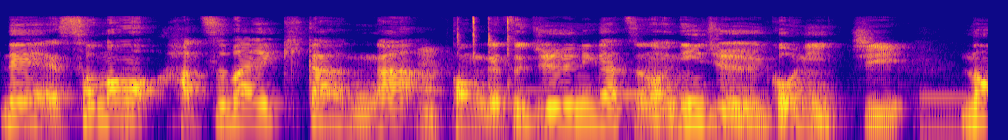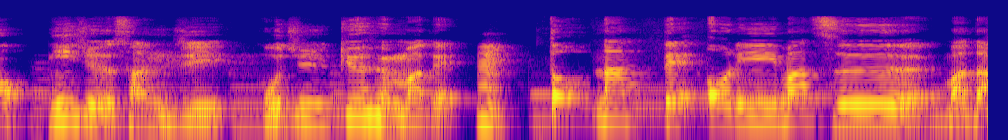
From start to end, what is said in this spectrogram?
で、その発売期間が、今月12月の25日の23時59分まで、となっております。まだ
